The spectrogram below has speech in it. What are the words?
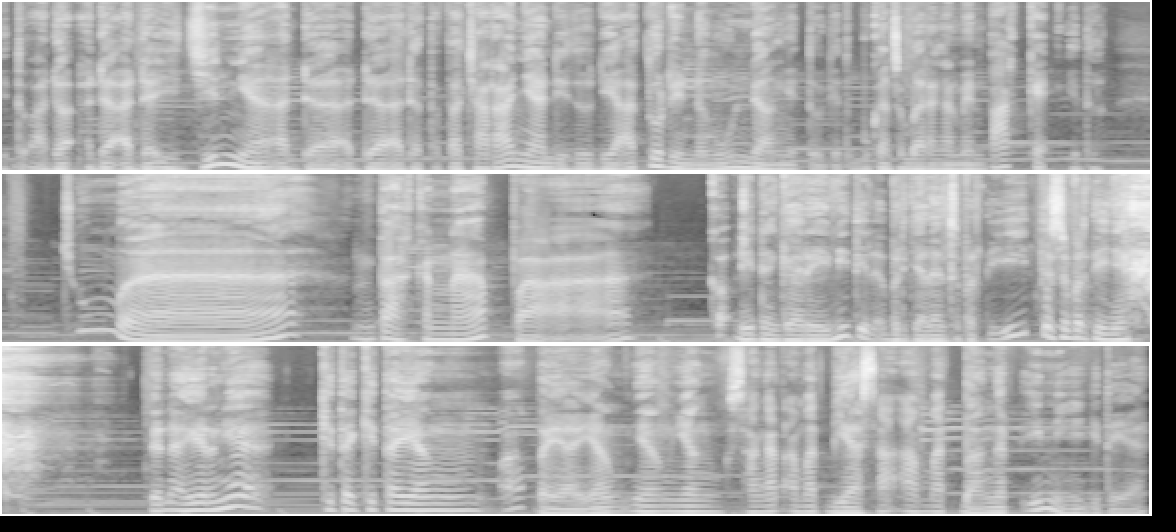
itu ada ada ada izinnya ada ada ada tata caranya gitu diatur di undang-undang itu gitu bukan sembarangan main pakai gitu cuma Entah kenapa, kok di negara ini tidak berjalan seperti itu sepertinya. Dan akhirnya kita-kita yang apa ya, yang yang yang sangat amat biasa amat banget ini gitu ya,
